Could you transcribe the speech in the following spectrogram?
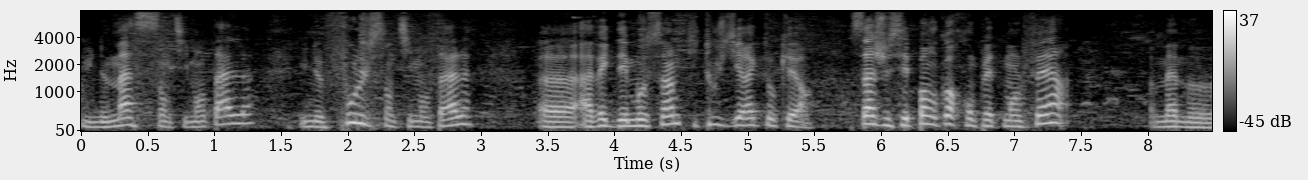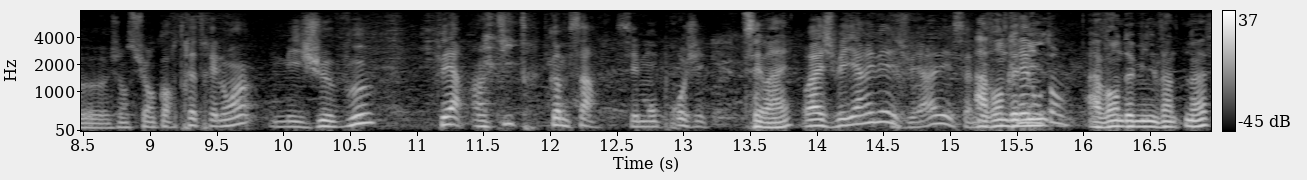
une masse sentimentale, une foule sentimentale, avec des mots simples qui touchent direct au cœur. Ça, je sais pas encore complètement le faire, même j'en suis encore très très loin, mais je veux faire un titre comme ça. C'est mon projet. C'est vrai? Ouais, je vais y arriver, je vais y arriver. Ça me avant, très 2000 longtemps. avant 2029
